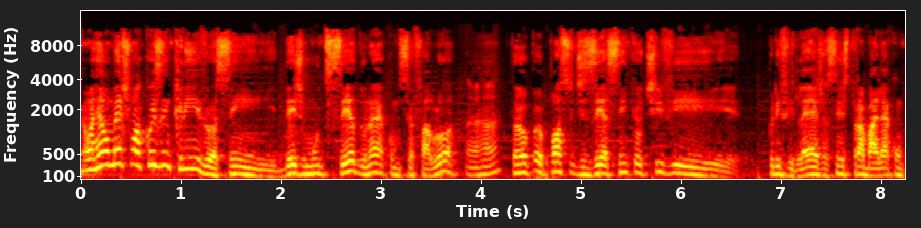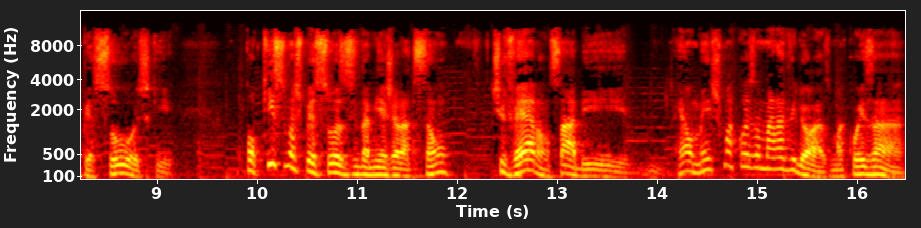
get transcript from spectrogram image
é realmente uma coisa incrível, assim, desde muito cedo, né, como você falou. Então eu, eu posso dizer assim que eu tive privilégio assim de trabalhar com pessoas que pouquíssimas pessoas assim da minha geração tiveram, sabe? E realmente uma coisa maravilhosa, uma coisa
